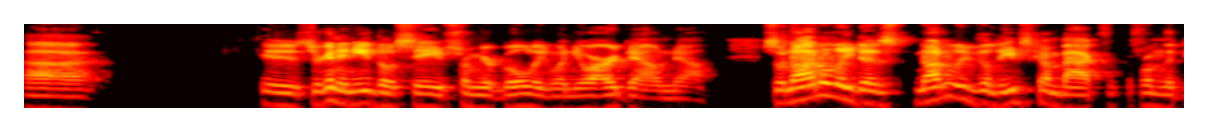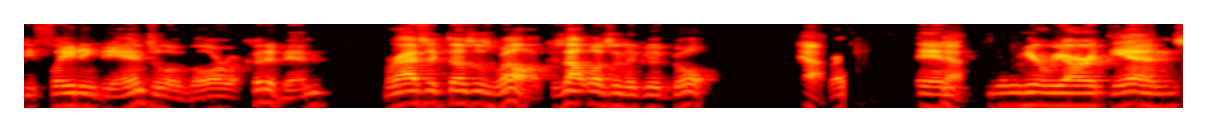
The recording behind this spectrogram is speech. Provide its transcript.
uh, is you're going to need those saves from your goalie when you are down now. So not only does not only do the Leafs come back from the deflating DeAngelo goal, or what could have been, Mrazek does as well because that wasn't a good goal. Yeah. Right? And yeah. here we are at the end.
